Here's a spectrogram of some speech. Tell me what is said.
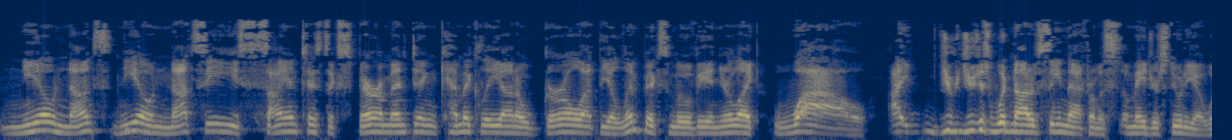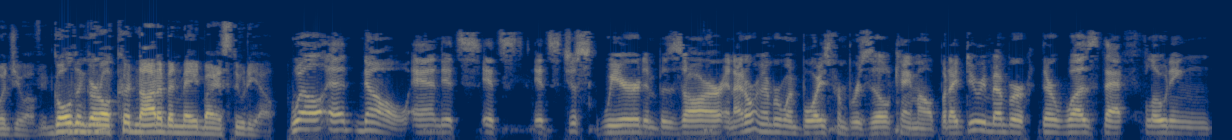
neo neo-Nazi scientist experimenting chemically on a girl at the Olympics movie and you're like, wow. I, you, you just would not have seen that from a major studio, would you have? Golden Girl could not have been made by a studio. Well, and no, and it's it's it's just weird and bizarre. And I don't remember when Boys from Brazil came out, but I do remember there was that floating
